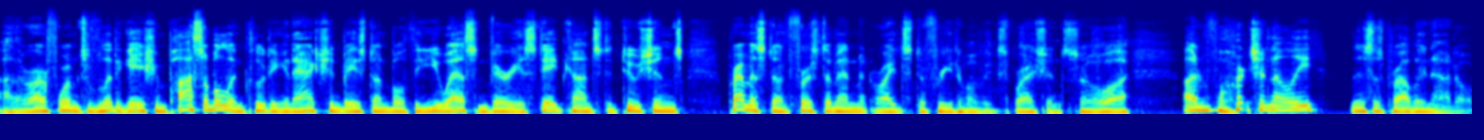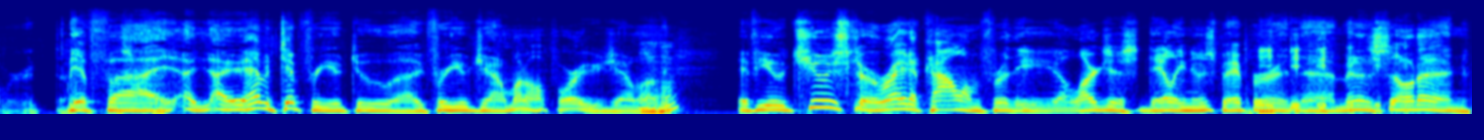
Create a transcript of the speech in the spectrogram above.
Uh, there are forms of litigation possible, including an action based on both the U.S. and various state constitutions, premised on First Amendment rights to freedom of expression. So, uh, unfortunately, this is probably not over. It, uh, If uh, I, I have a tip for you to uh, for you gentlemen, all four of you gentlemen. If you choose to write a column for the uh, largest daily newspaper in uh, Minnesota and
